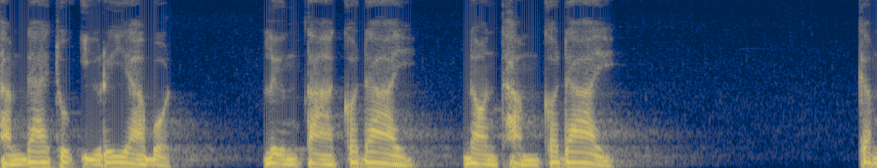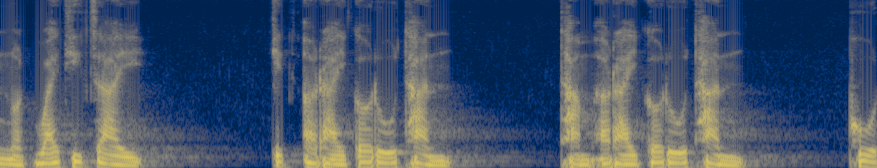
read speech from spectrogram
ทำได้ทุกอิริยาบถลืมตาก็ได้ นอนทำก็ได้กำหนดไว้ที่ใจ คิดอะไรก็รู้ทันทำอะไรก็รู้ทัน พูด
